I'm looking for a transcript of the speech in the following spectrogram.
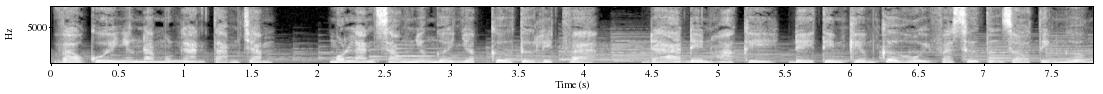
Vào cuối những năm 1800, một làn sóng những người nhập cư từ Litva đã đến Hoa Kỳ để tìm kiếm cơ hội và sự tự do tín ngưỡng.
